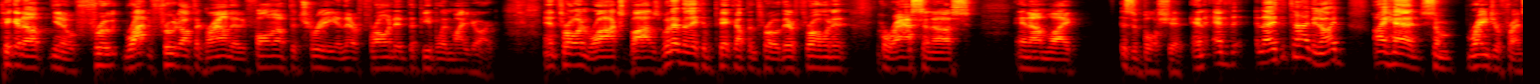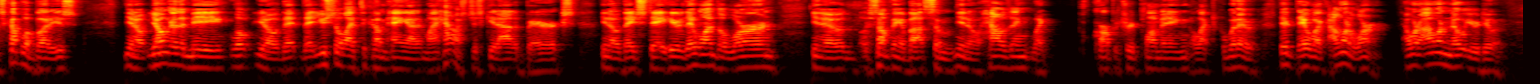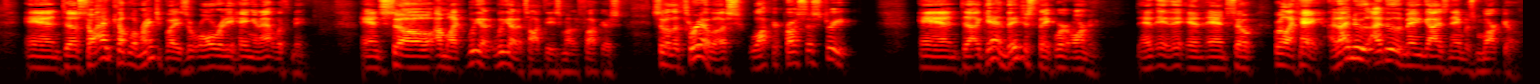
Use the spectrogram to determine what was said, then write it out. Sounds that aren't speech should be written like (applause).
picking up, you know, fruit, rotten fruit off the ground that had fallen off the tree, and they're throwing it at the people in my yard, and throwing rocks, bottles, whatever they can pick up and throw. They're throwing it, harassing us, and I'm like, this is bullshit. And at the, and at the time, you know, I I had some ranger friends, a couple of buddies, you know, younger than me, you know, that, that used to like to come hang out at my house, just get out of barracks. You know, they'd stay here. They wanted to learn, you know, something about some, you know, housing, like carpentry, plumbing, electrical, whatever. They, they were like, I want to learn. I want, I want to know what you're doing. And uh, so I had a couple of ranger buddies that were already hanging out with me. And so I'm like, we got, we got to talk to these motherfuckers. So the three of us walk across the street. And uh, again, they just think we're army. And, and, and, so we're like, hey, and I knew, I knew the main guy's name was Marco.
